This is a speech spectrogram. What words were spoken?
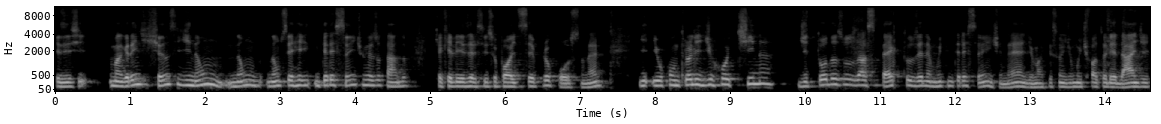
existe uma grande chance de não, não, não ser interessante o resultado que aquele exercício pode ser proposto, né? E, e, o controle de rotina de todos os aspectos, ele é muito interessante, né? De uma questão de multifatoriedade,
